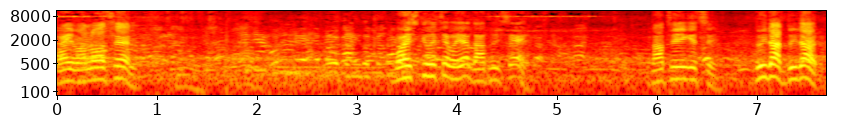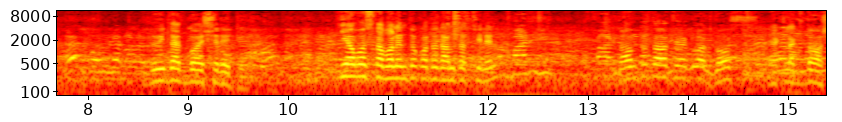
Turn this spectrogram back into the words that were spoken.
ভাই, ভালো আছেন? বয়স কি হয়েছে ভাইয়া? দাঁত হয়েছে? দাঁত হয়ে গেছে। দুই দাঁত দুই দাঁত। দুই দাঁত বয়সের এটি। কি অবস্থা বলেন তো কত দাম চাচ্ছিলেন? দাম তো আছে এক লাখ দশ। এক লাখ দশ।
